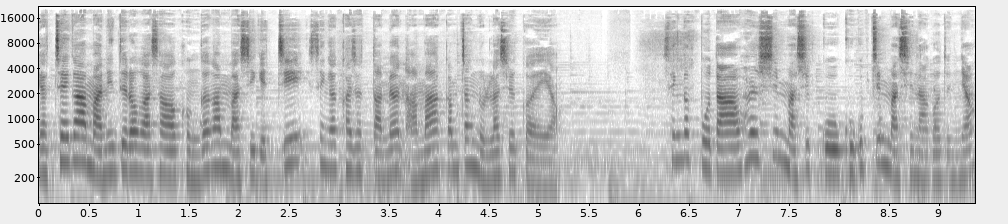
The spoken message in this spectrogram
야채가 많이 들어가서 건강한 맛이겠지 생각하셨다면 아마 깜짝 놀라실 거예요. 생각보다 훨씬 맛있고 고급진 맛이 나거든요.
